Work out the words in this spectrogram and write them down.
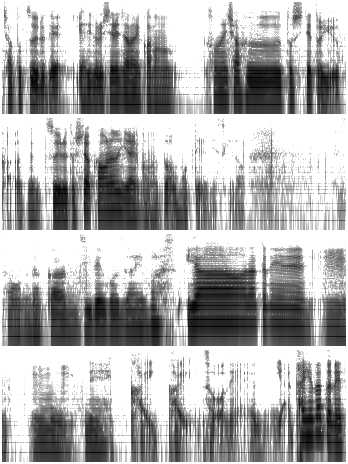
チャットツールでやり取りしてるんじゃないかな。その社風としてというか、ツールとしては変わらないんじゃないかなとは思ってるんですけど。そんな感じでございます。いやー、なんかね、うん、もうね、開会、そうね。いや、大変だったね。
